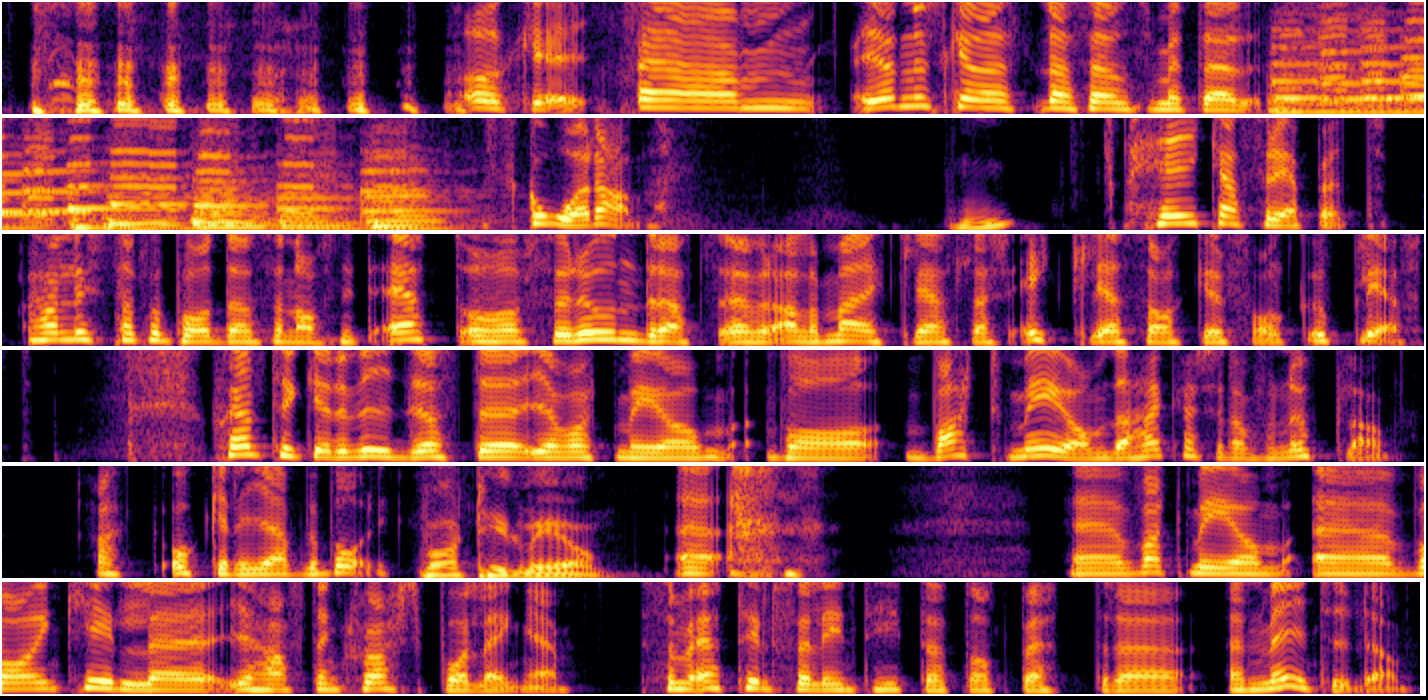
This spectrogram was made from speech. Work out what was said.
Okej. ehm, ja, nu ska jag läsa en som heter Skåran. Hej kafferepet. Har lyssnat på podden sedan avsnitt ett och har förundrats över alla märkliga slash äckliga saker folk upplevt. Själv tycker jag det vidrigaste jag varit med om var, vart med om, det här kanske är den från Uppland och, och eller Gävleborg. Var till med om. eh, varit med om eh, var en kille jag haft en crush på länge. Som vid ett tillfälle inte hittat något bättre än mig tydligen.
